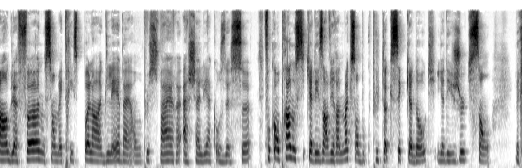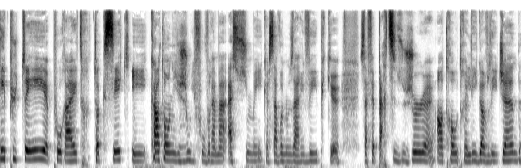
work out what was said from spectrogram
anglophone ou si on maîtrise pas l'anglais, ben, on peut se faire achaler à cause de ça. Il faut comprendre aussi qu'il y a des environnements qui sont beaucoup plus toxiques que d'autres. Il y a des jeux qui sont réputé pour être toxique et quand on y joue, il faut vraiment assumer que ça va nous arriver puis que ça fait partie du jeu, euh, entre autres League of Legends.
